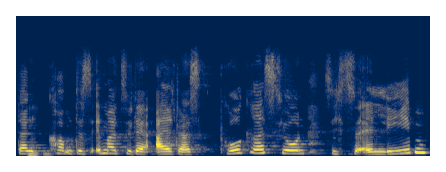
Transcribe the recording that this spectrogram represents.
Dann mhm. kommt es immer zu der Altersprogression, sich zu erleben,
